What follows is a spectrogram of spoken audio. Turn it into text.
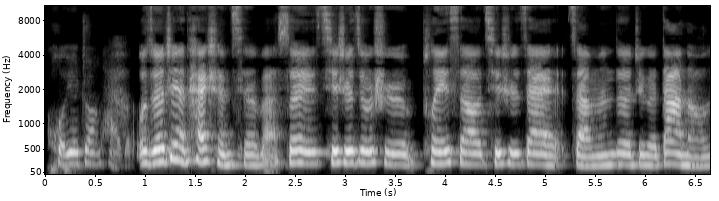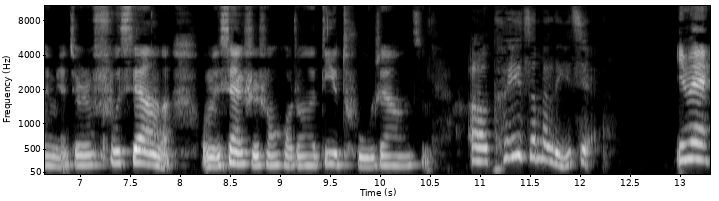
活跃状态的。我觉得这也太神奇了吧！所以其实就是 play cell，其实在咱们的这个大脑里面，就是复现了我们现实生活中的地图这样子。呃，可以这么理解。因为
